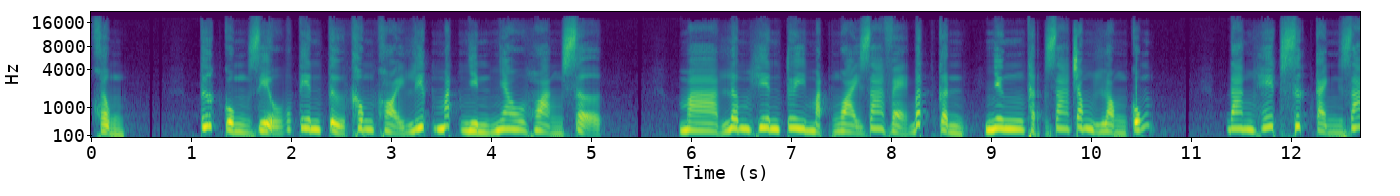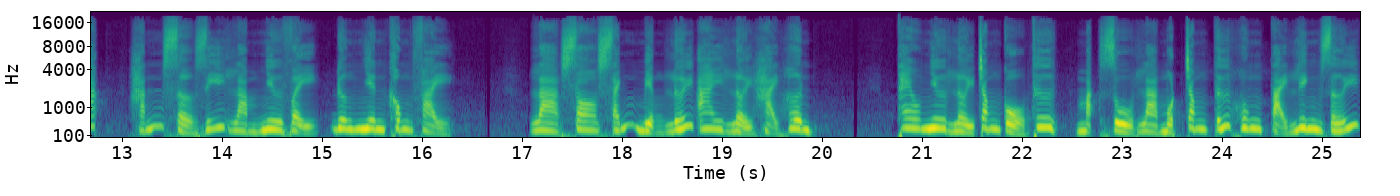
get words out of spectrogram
Khổng. Tước cùng diệu tiên tử không khỏi liếc mắt nhìn nhau hoảng sợ. Mà Lâm Hiên tuy mặt ngoài ra vẻ bất cần. Nhưng thật ra trong lòng cũng đang hết sức cảnh giác. Hắn sở dĩ làm như vậy đương nhiên không phải là so sánh miệng lưới ai lợi hại hơn. Theo như lời trong cổ thư, mặc dù là một trong tứ hung tại linh giới.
